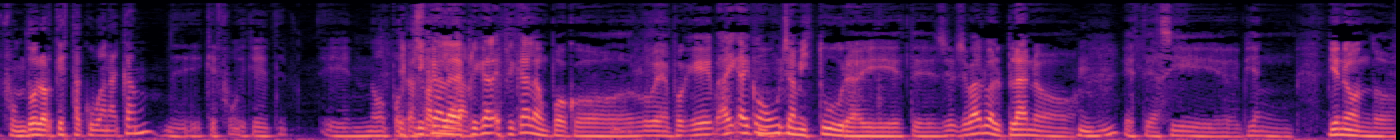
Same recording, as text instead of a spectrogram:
fundó la orquesta cubana CAM, que, fue, que eh, no por explícala, casualidad. explícala, explícala un poco, Rubén, porque hay, hay como mucha mistura y este, lle- llevarlo al plano este así eh, bien bien hondo.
